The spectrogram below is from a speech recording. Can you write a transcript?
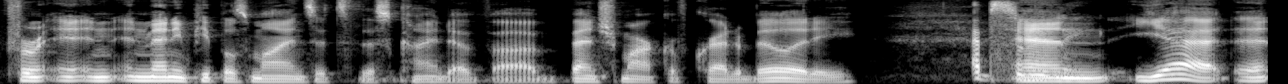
for in, in many people's minds, it's this kind of uh, benchmark of credibility. Absolutely. And yet, uh,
